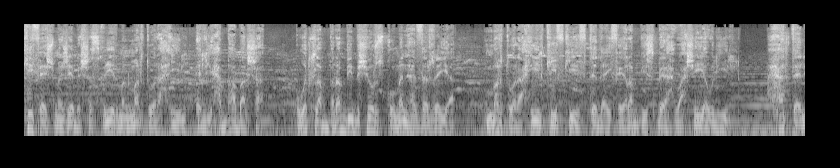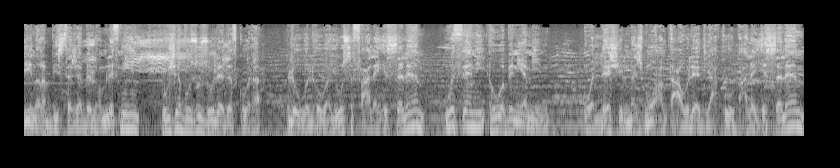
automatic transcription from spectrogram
كيفاش ما جابش صغير من مرته رحيل اللي يحبها برشا. وطلب ربي باش يرزقه منها الذرية. مرته رحيل كيف كيف تدعي في ربي صباح وعشية وليل. حتى لين ربي استجاب لهم الاثنين وجابوا زوز ولاد ذكورة. الأول هو يوسف عليه السلام والثاني هو بنيامين. ولاشي المجموعة متاع ولاد يعقوب عليه السلام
